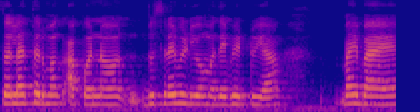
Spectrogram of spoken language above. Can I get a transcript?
चला तर मग आपण दुसऱ्या व्हिडिओमध्ये भेटूया. Bye bye.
